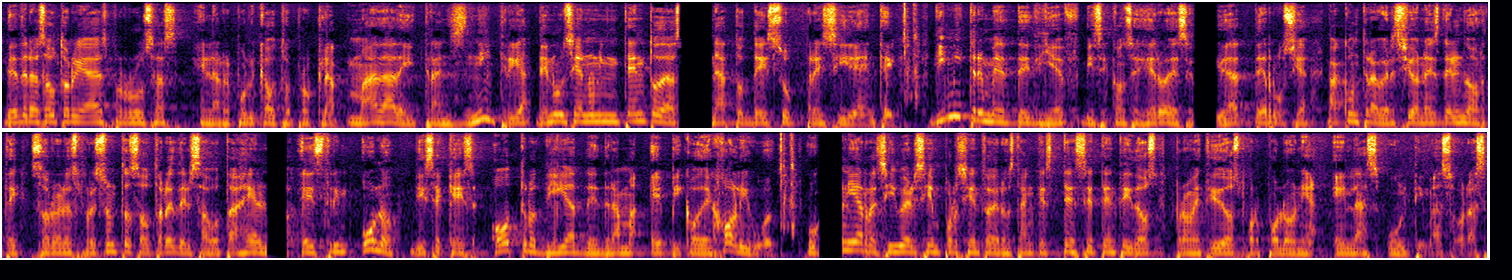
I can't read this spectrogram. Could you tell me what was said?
Desde las autoridades prorrusas en la República Autoproclamada de Transnistria denuncian un intento de de su presidente. Dmitry Medvedev, viceconsejero de seguridad de Rusia, va contra versiones del norte sobre los presuntos autores del sabotaje del Stream 1. Dice que es otro día de drama épico de Hollywood. Ucrania recibe el 100% de los tanques T-72 prometidos por Polonia en las últimas horas.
